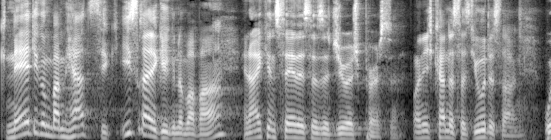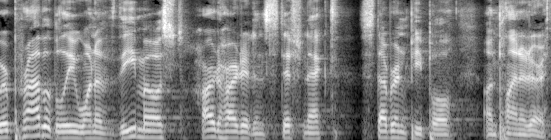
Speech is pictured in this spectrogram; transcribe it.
gnädig und barmherzig Israel gegenüber war, and I can say this as a Jewish person, und ich kann das als Jude sagen, we're probably one of the most hard hearted and stiff necked, stubborn people on planet Earth.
